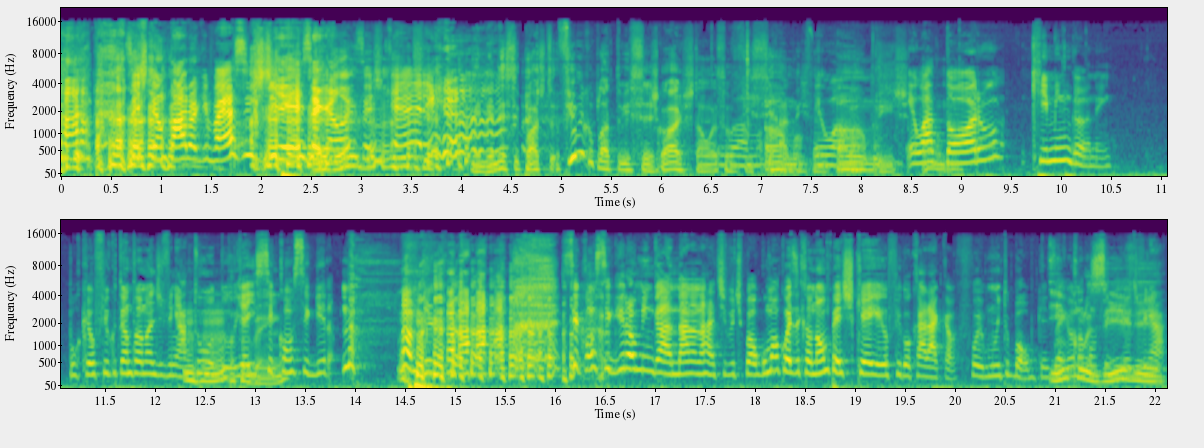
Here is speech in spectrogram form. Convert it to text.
Vocês tentaram aqui, vai assistir esse, aquela que vocês querem. Menina, esse plot twist... Filme com plot twist vocês gostam? Eu sou Eu amo. viciado Amo. em filme Eu amo. twist. Eu adoro que me enganem. Porque eu fico tentando adivinhar Uhum, tudo. E aí, se bem. conseguiram. Amiga. se conseguiram me enganar na narrativa, tipo, alguma coisa que eu não pesquei, eu fico, caraca, foi muito bom. Porque isso aí eu não consegui Inclusive, adivinhar.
